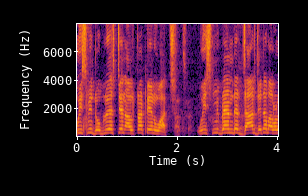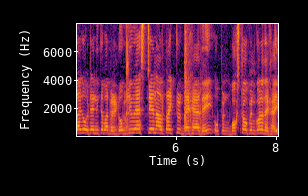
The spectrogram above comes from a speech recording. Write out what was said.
উইসমি W S ten ultra ten watch উইসমি ব্র্যান্ডের যার যেটা ভালো লাগে ওইটাই নিতে পারবেন। ডব্লিউ এস টেন আলট্রা একটু দেখা দেই ওপেন বক্সটা ওপেন করে দেখাই।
